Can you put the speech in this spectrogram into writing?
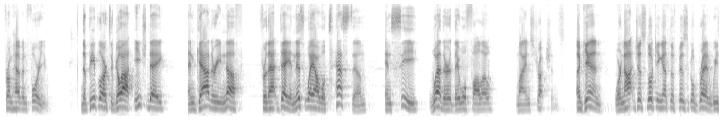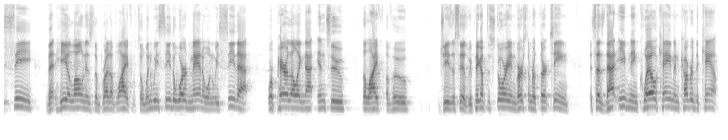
from heaven for you. The people are to go out each day and gather enough for that day. In this way, I will test them and see whether they will follow my instructions. Again, we're not just looking at the physical bread, we see that He alone is the bread of life. So when we see the word manna, when we see that, we're paralleling that into the life of who Jesus is. We pick up the story in verse number 13. It says, That evening, quail came and covered the camp,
